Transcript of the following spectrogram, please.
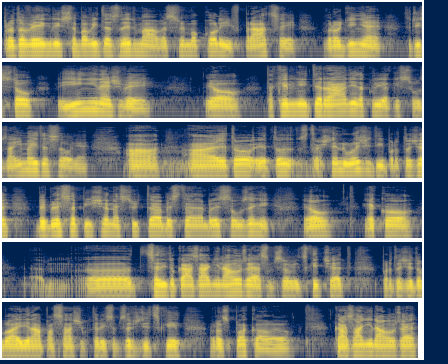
Proto vy, když se bavíte s lidma ve svém okolí, v práci, v rodině, kteří jsou jiní než vy, jo, tak je mějte rádi takový, jaký jsou, zajímejte se o ně. A, a je, to, je to strašně důležitý, protože Bibli se píše, nesuďte, abyste nebyli souzeni. Jo? Jako Eh, celý to kázání nahoře, já jsem se ho vždycky čet, protože to byla jediná pasáž, u který jsem se vždycky rozplakal. Jo. Kázání nahoře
